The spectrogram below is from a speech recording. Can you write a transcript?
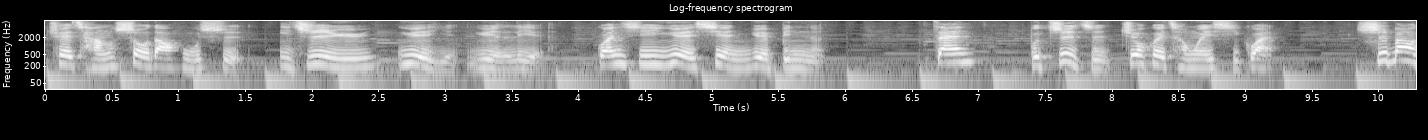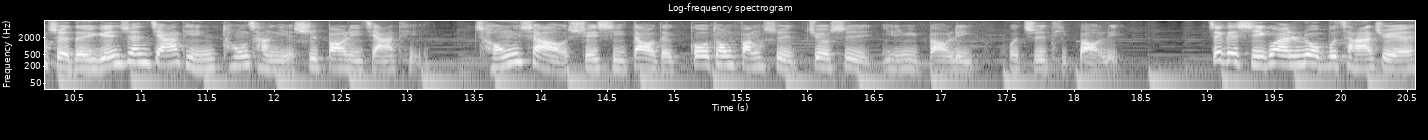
却常受到忽视，以至于越演越烈。关系越陷越冰冷。三不制止就会成为习惯。施暴者的原生家庭通常也是暴力家庭，从小学习到的沟通方式就是言语暴力或肢体暴力。这个习惯若不察觉，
